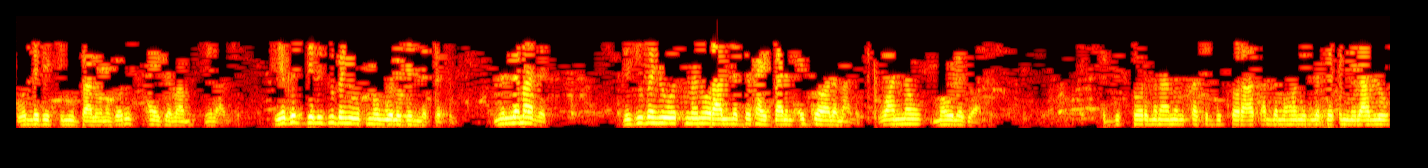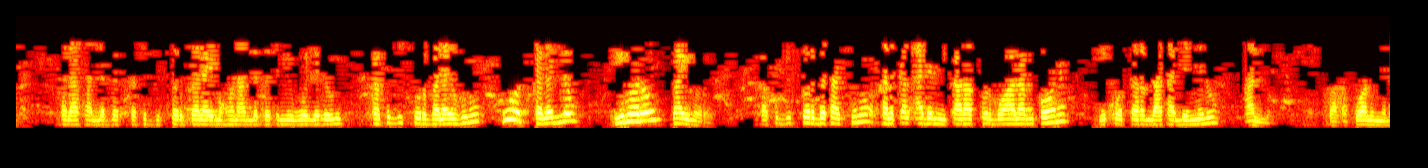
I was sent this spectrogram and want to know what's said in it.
ወለደች የሚባለው ነገር ውስጥ አይገባም ይላሉ። የግድ ልጁ በህይወት መወለድ የለበትም። ምን ለማድረግ ልጁ በህይወት መኖር አለበት አይባልም። እጃዋ ለማለት ዋናው መውለዷ ነው። ስድስት ወር ምናምን ከስድስት ወር አቀል መሆን የለበትም ይላሉ። ሰላት አለበት ከስድስት ወር በላይ መሆን አለበት የሚወለደው ልጅ ከስድስት ወር በላይ ሆኖ ህይወት ከሌለው ቢኖረውም ባይኖረው ከስድስት ወር በታች ሆኖ ከልቀል አደም ከአራት ወር በኋላም ከሆነ ይቆጠርላታል የሚሉ አሉ። አቋሉ ምን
